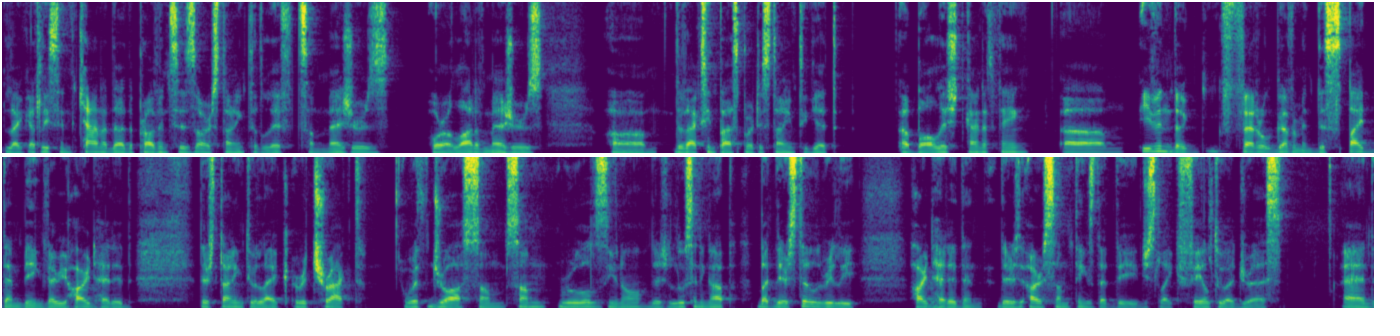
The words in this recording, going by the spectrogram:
like at least in Canada, the provinces are starting to lift some measures or a lot of measures. Um, the vaccine passport is starting to get abolished, kind of thing. Um, even the federal government, despite them being very hard headed, they're starting to like retract withdraw some some rules you know they're loosening up but they're still really hard-headed and there are some things that they just like fail to address. And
